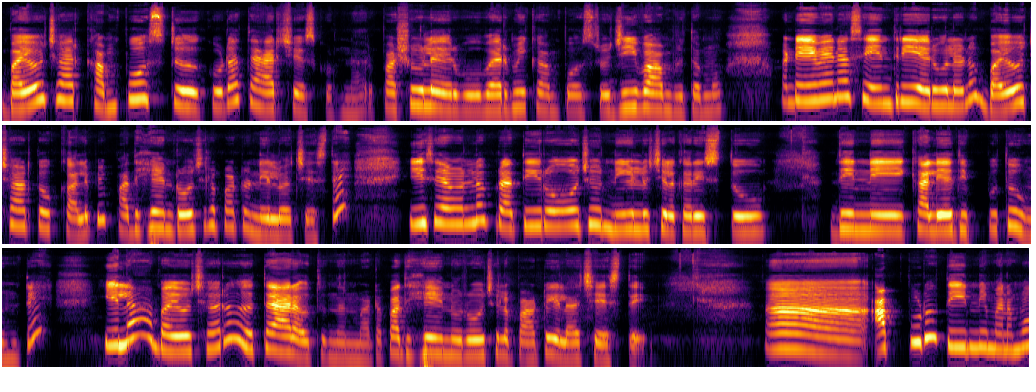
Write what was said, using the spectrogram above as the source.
బయోచార్ కంపోస్ట్ కూడా తయారు చేసుకుంటున్నారు. పశువుల ఎరువు వర్మి కంపోస్ట్ జీవామృతము అంటే ఏవైనా సేంద్రియ ఎరువులను బయోచార్తో కలిపి పదిహేను రోజుల పాటు నిల్వ చేస్తే ఈ సేవల్లో ప్రతిరోజు నీళ్ళు చిలకరిస్తూ దీన్ని కలియదిప్పుతూ ఉంటే ఇలా బయోచార్ తయారవుతుందన్నమాట. పదిహేను రోజుల పాటు ఇలా చేస్తే. అప్పుడు దీన్ని మనము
